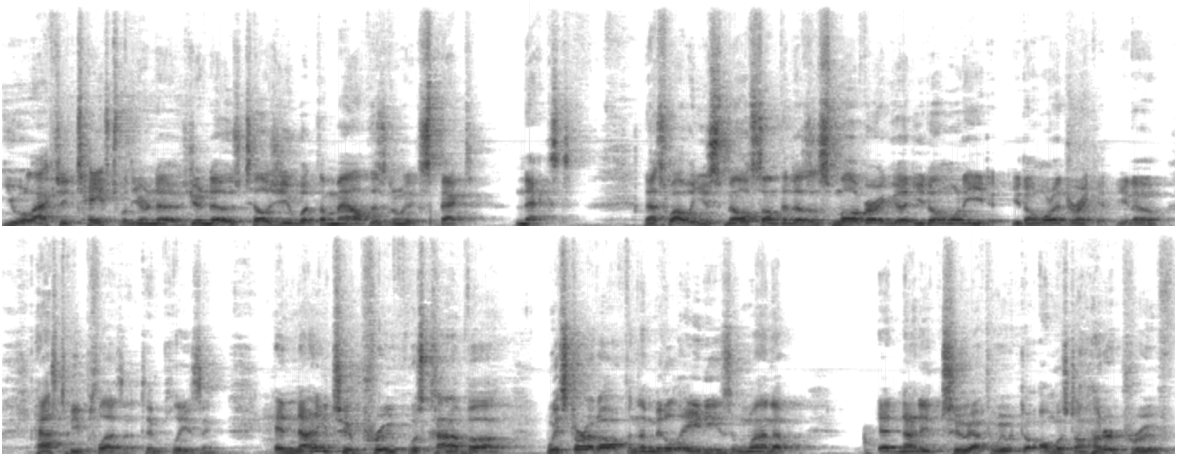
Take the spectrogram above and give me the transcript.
you will actually taste with your nose. Your nose tells you what the mouth is going to expect next. That's why when you smell something that doesn't smell very good, you don't want to eat it. You don't want to drink it. You know, it has to be pleasant and pleasing. And 92 proof was kind of a. We started off in the middle 80s and wound up at 92 after we went to almost 100 proof,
